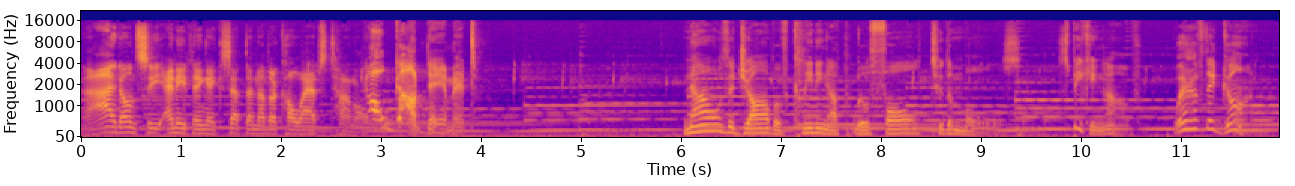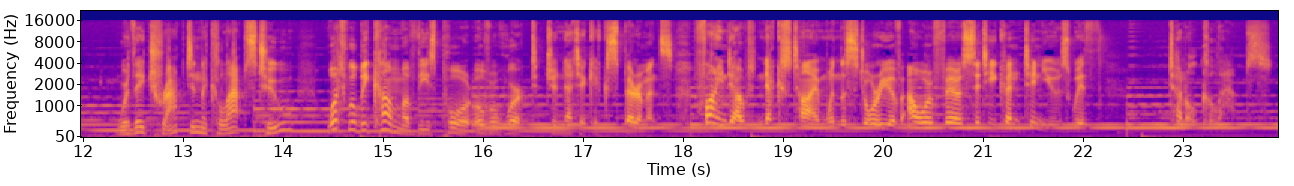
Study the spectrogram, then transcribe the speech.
I don't see anything except another collapsed tunnel. Oh, god damn it. Now the job of cleaning up will fall to the moles. Speaking of, where have they gone? Were they trapped in the collapse too? What will become of these poor overworked genetic experiments? Find out next time when the story of our fair city continues with Tunnel Collapse.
